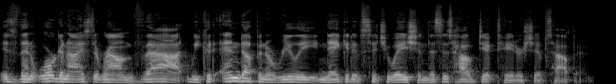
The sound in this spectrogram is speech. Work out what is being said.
is then organized around that, we could end up in a really negative situation. This is how dictatorships happen,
